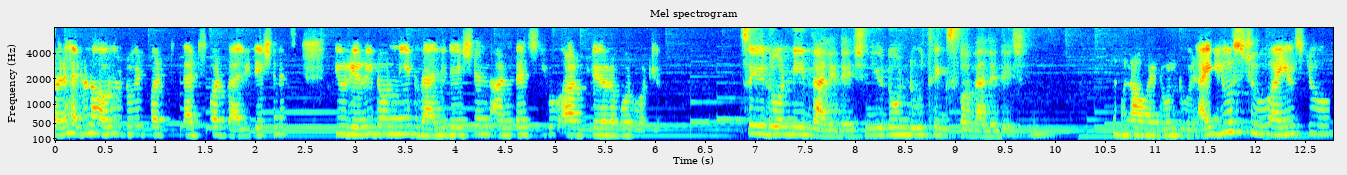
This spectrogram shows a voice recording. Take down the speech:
I don't know how you do it, but that's what validation is. You really don't need validation unless you are clear about what you do. So you don't need validation. You don't do things for validation. Now I don't do it. I used to. I used to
